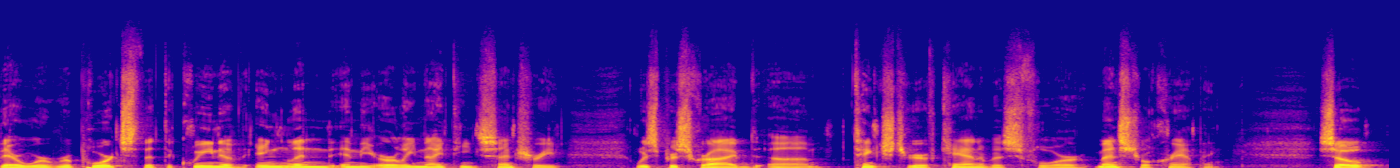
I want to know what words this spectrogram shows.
there were reports that the Queen of England in the early 19th century was prescribed um, tincture of cannabis for menstrual cramping. So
